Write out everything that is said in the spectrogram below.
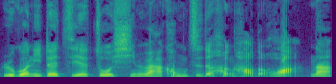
如果你对自己的作息没办法控制的很好的话，那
